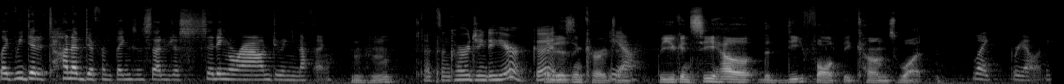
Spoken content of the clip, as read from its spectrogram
Like, we did a ton of different things instead of just sitting around doing nothing. Mm-hmm. That's encouraging to hear. Good. It is encouraging. Yeah. But you can see how the default becomes what? like reality.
